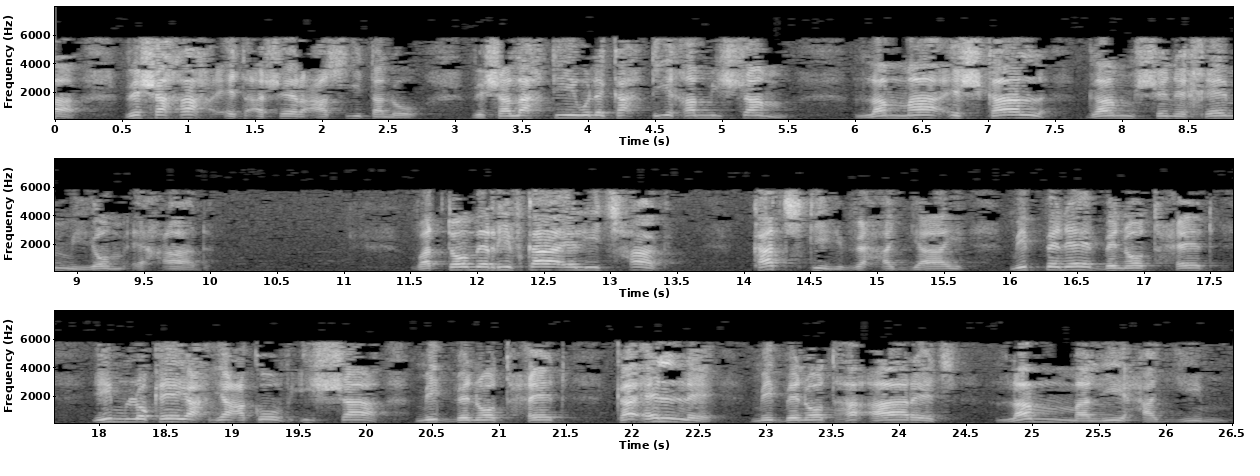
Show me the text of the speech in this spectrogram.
ושכח את אשר עשית לו, ושלחתי ולקחתיך משם, למה אשקל גם שניכם יום אחד. ותאמר רבקה אל יצחק, קצתי וחיי מפני בנות חטא, אם לוקח יעקב אישה מבנות חטא, כאלה מבנות הארץ, למה לי חיים?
